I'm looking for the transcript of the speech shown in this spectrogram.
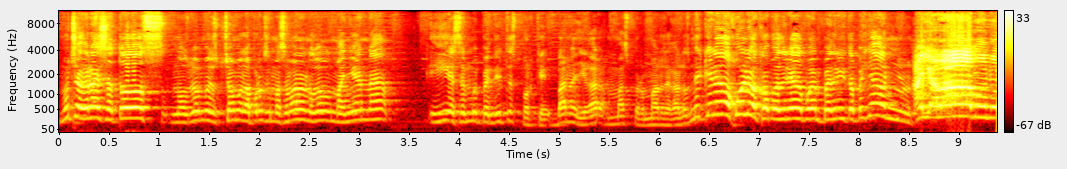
muchas gracias a todos. Nos vemos, escuchamos la próxima semana, nos vemos mañana. Y estén muy pendientes porque van a llegar más, pero más regalos. Mi querido Julio, como diría el buen Pedrito Piñón. ¡Allá vámonos!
